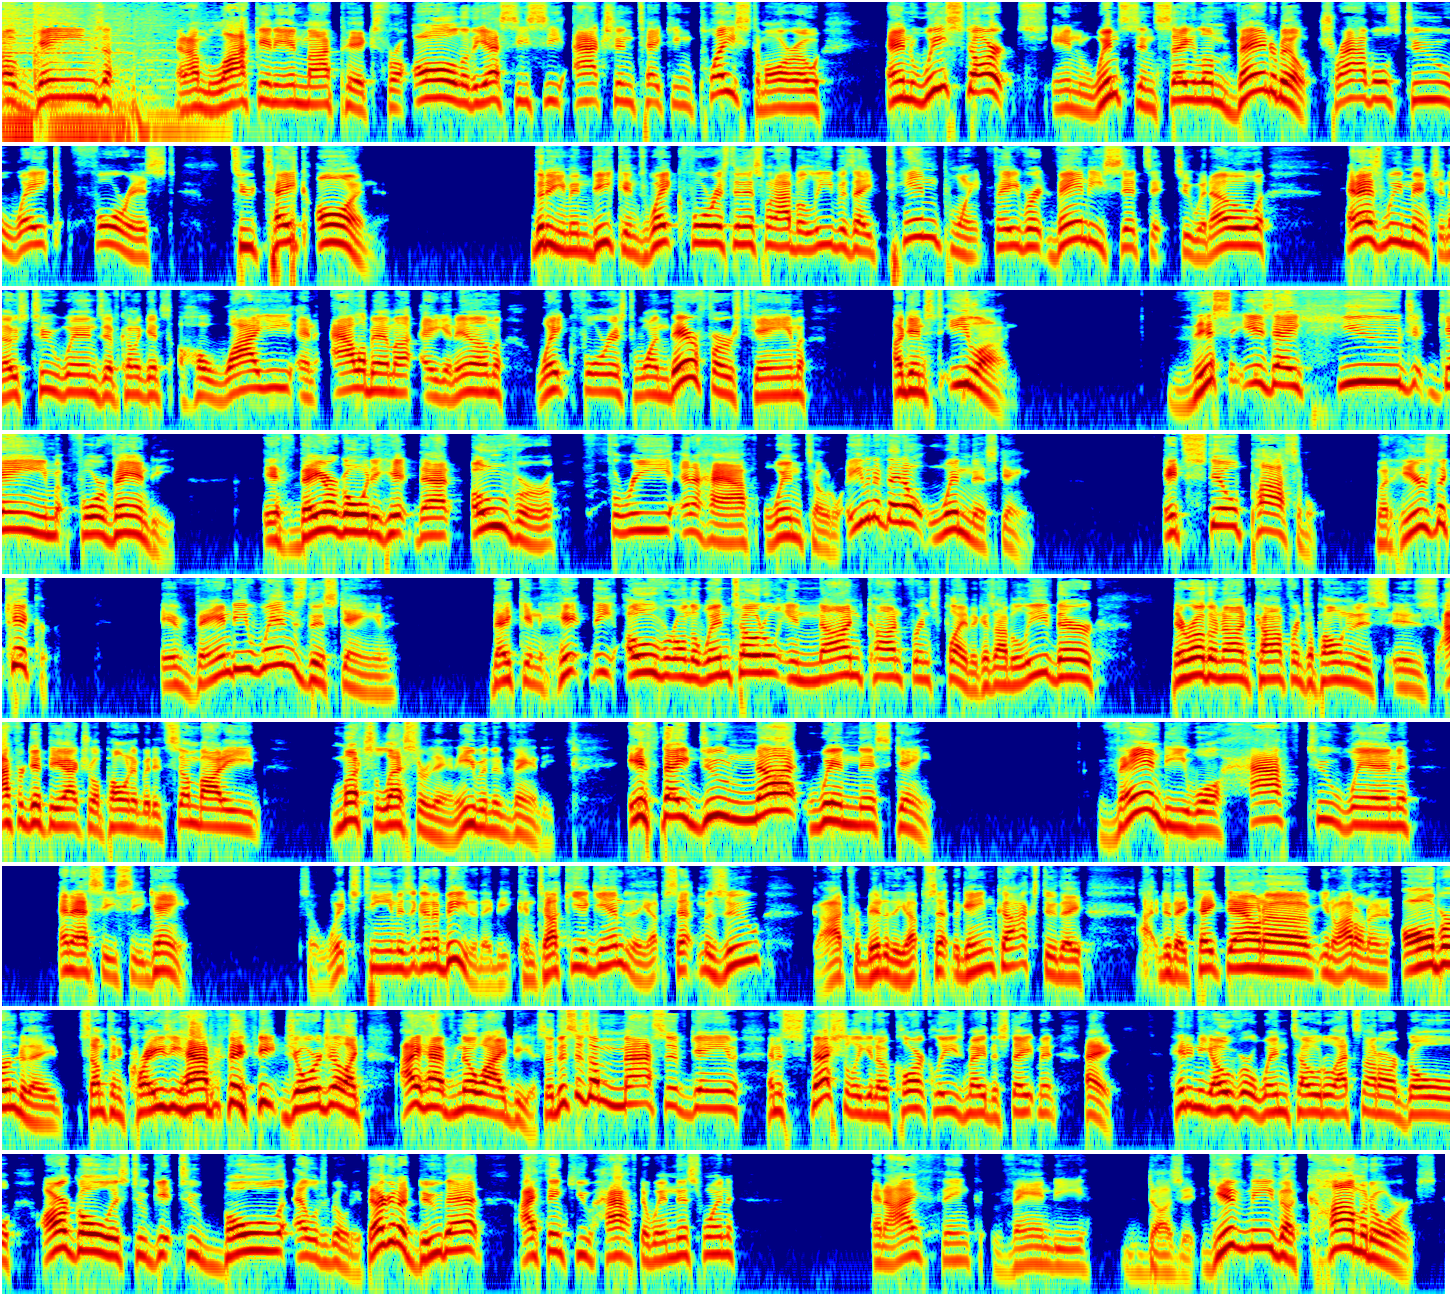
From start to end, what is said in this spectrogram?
Of games and I'm locking in my picks for all of the SEC action taking place tomorrow. And we start in Winston-Salem. Vanderbilt travels to Wake Forest to take on the Demon Deacons. Wake Forest in this one, I believe, is a 10 point favorite. Vandy sits at 2 0. And as we mentioned, those two wins have come against Hawaii and Alabama A&M. Wake Forest won their first game against Elon. This is a huge game for Vandy if they are going to hit that over three and a half win total. Even if they don't win this game, it's still possible. But here's the kicker if Vandy wins this game, they can hit the over on the win total in non-conference play because I believe their their other non-conference opponent is is I forget the actual opponent, but it's somebody much lesser than even than Vandy. If they do not win this game, Vandy will have to win an SEC game. So, which team is it going to be? Do they beat Kentucky again? Do they upset Mizzou? God forbid, do they upset the Gamecocks? Do they uh, do they take down a you know I don't know Auburn? Do they something crazy happen? They beat Georgia? Like I have no idea. So this is a massive game, and especially you know Clark Lea's made the statement, hey, hitting the over win total. That's not our goal. Our goal is to get to bowl eligibility. If they're going to do that, I think you have to win this one. And I think Vandy does it. Give me the Commodores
